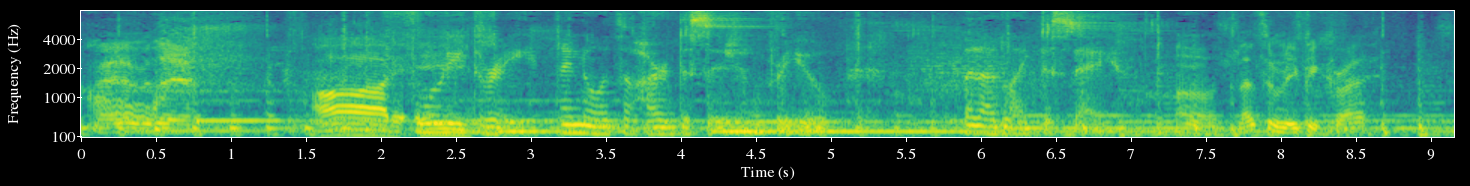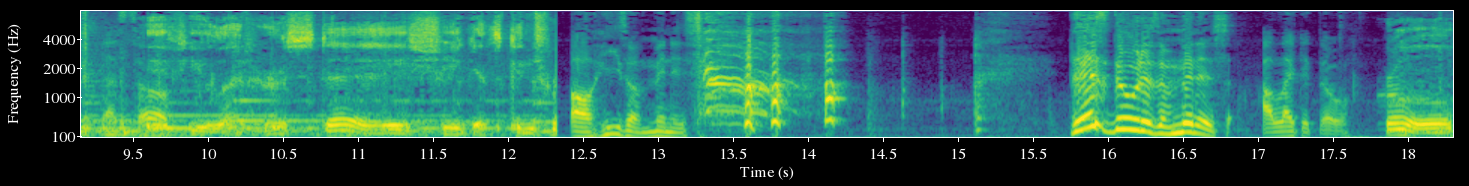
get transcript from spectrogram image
Right over there. Ah, the age. 43. I know it's a hard decision for you, but I'd like to stay. Oh, that's what made me cry. That's tough. If you let her stay, she gets control. Oh, he's a menace. this dude is a menace. I like it though. Roll.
